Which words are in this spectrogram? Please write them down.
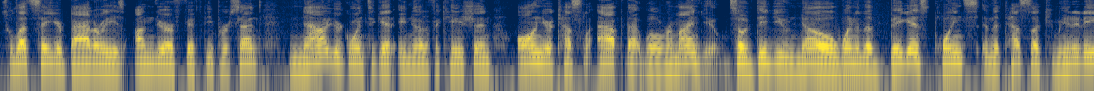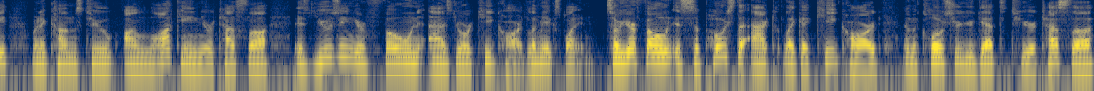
So let's say your battery is under 50%, now you're going to get a notification on your Tesla app that will remind you. So, did you know one of the biggest points in the Tesla community when it comes to unlocking your Tesla is using your phone as your key card? Let me explain. So, your phone is supposed to act like a key card, and the closer you get to your Tesla,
